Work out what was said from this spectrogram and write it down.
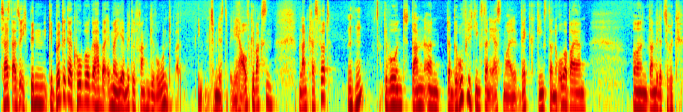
Das heißt also, ich bin gebürtiger Coburger, habe immer hier in Mittelfranken gewohnt, zumindest hier aufgewachsen, im Landkreis Fürth gewohnt. Dann, äh, dann beruflich ging es dann erstmal weg, ging es dann nach Oberbayern und dann wieder zurück.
